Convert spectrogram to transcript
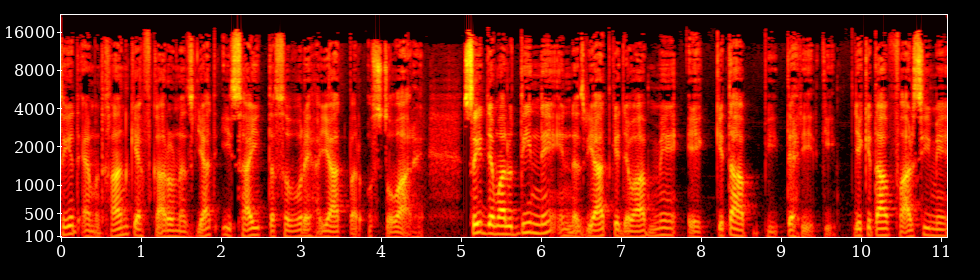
سید احمد خان کے افکار و نظریات عیسائی تصور حیات پر استوار ہیں۔ سید جمال الدین نے ان نظریات کے جواب میں ایک کتاب بھی تحریر کی۔ یہ کتاب فارسی میں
